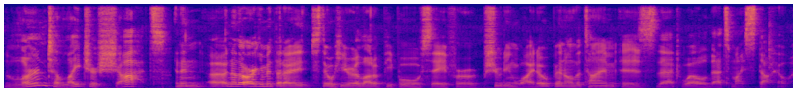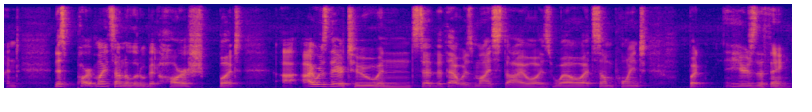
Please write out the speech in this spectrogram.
learn to light your shots. And then uh, another argument that I still hear a lot of people say for shooting wide open all the time is that, well, that's my style. And this part might sound a little bit harsh, but I was there too and said that that was my style as well at some point. But here's the thing.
